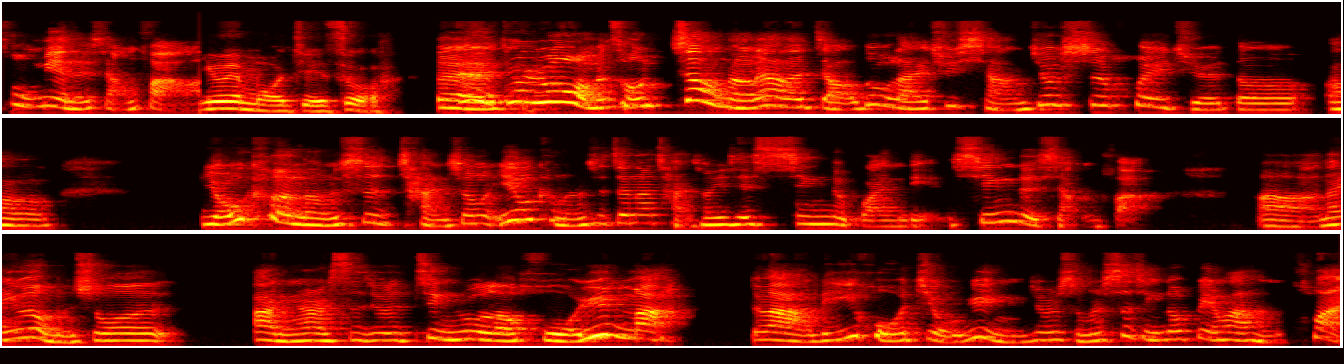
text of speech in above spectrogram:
负面的想法了，因为摩羯座。对，就如果我们从正能量的角度来去想，就是会觉得，嗯，有可能是产生，也有可能是真的产生一些新的观点、新的想法啊。那因为我们说二零二四就是进入了火运嘛，对吧？离火九运，就是什么事情都变化很快。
